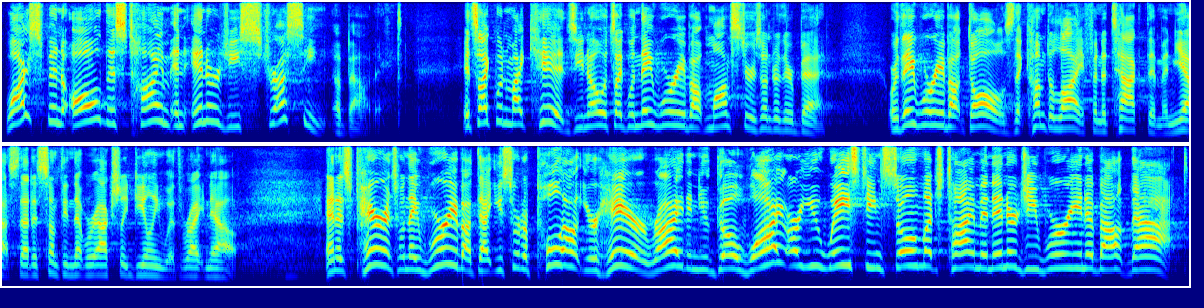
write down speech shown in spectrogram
Why spend all this time and energy stressing about it? It's like when my kids, you know, it's like when they worry about monsters under their bed. Or they worry about dolls that come to life and attack them. And yes, that is something that we're actually dealing with right now. And as parents, when they worry about that, you sort of pull out your hair, right? And you go, Why are you wasting so much time and energy worrying about that?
